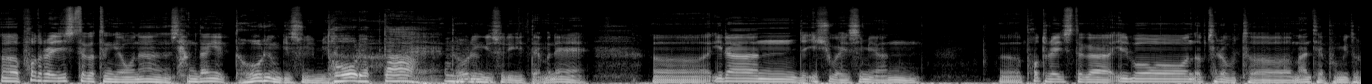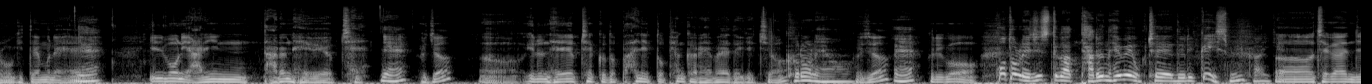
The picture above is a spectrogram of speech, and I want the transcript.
어, 포토레지스트 같은 경우는 상당히 더 어려운 기술입니다. 더 어렵다. 네, 음. 더 어려운 기술이기 때문에 어, 이러한 이슈가 있으면 어, 포토레지스트가 일본 업체로부터만 제품이 들어오기 때문에 예. 일본이 아닌 다른 해외 업체, 예, 그죠? 어, 이런 해외 업체 것도 빨리 또 평가를 해봐야 되겠죠. 그러네요. 그죠? 예. 그리고 포토레지스트가 다른 해외 업체들이 꽤 있습니까? 이게? 어, 제가 이제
